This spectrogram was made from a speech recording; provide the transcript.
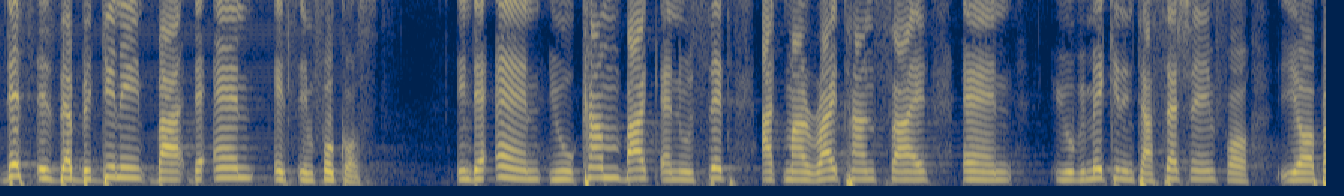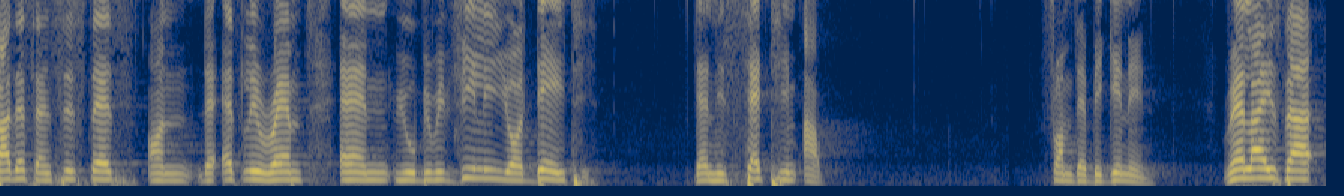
This is the beginning, but the end is in focus in the end, you come back and you sit at my right hand side, and you'll be making intercession for your brothers and sisters on the earthly realm, and you'll be revealing your deity. Then he set him up from the beginning. Realize that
